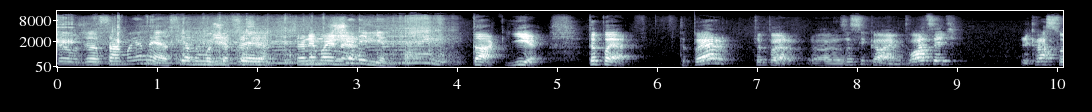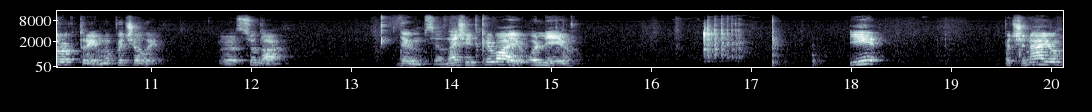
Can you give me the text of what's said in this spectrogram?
це вже сам майонез. Я думаю, що Ні, це ще, ще не майонез. ще не він. Так, є. Тепер, тепер, тепер е, засікаємо. 20, якраз 43. Ми почали. Е, сюди. Дивимося. Значить, відкриваю олію. І починаю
